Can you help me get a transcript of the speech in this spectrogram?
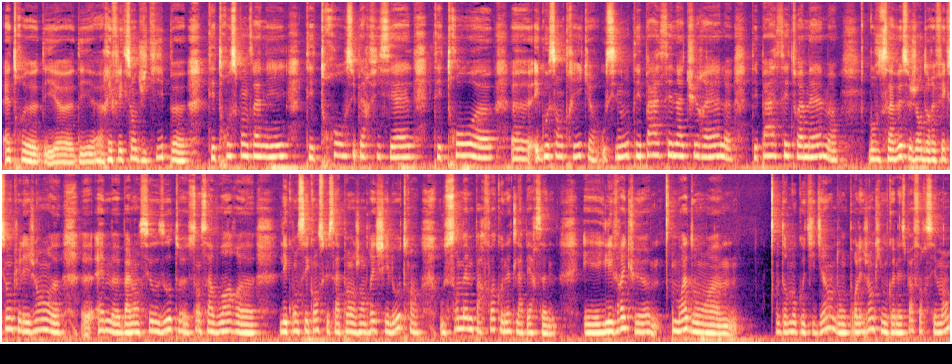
être des, des réflexions du type t'es trop spontané, t'es trop superficiel, t'es trop égocentrique, ou sinon t'es pas assez naturel, t'es pas assez toi-même. Bon, vous savez, ce genre de réflexion que les gens euh, euh, aiment balancer aux autres sans savoir euh, les conséquences que ça peut engendrer chez l'autre, ou sans même parfois connaître la personne. Et il est vrai que moi, dans dans mon quotidien. Donc pour les gens qui ne me connaissent pas forcément,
